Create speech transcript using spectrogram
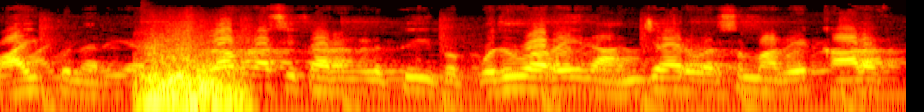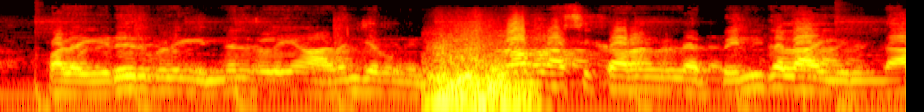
வாய்ப்பு நிறைய துலாம் ராசிக்காரங்களுக்கு இப்ப பொதுவாகவே இந்த அஞ்சாறு வருஷமாவே கால பல இடர்களையும் இன்னல்களையும் அடைஞ்சவங்க துலாம் ராசிக்காரங்கள பெண்களா இருந்தா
